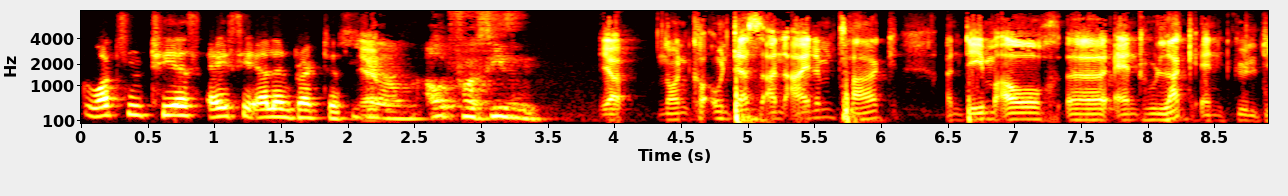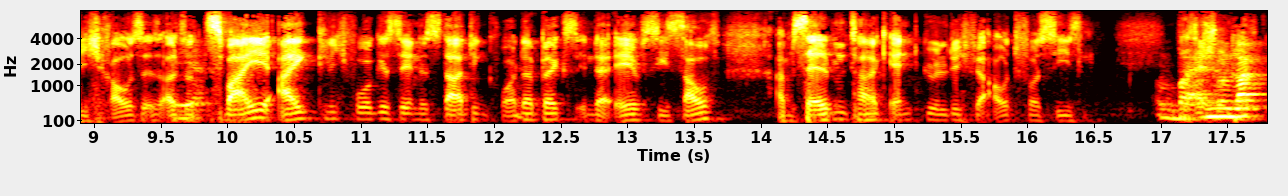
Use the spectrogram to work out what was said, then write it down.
Watson, TS, ACL in Practice. Ja. genau. Out for season. Ja, non und das an einem Tag, an dem auch äh, Andrew Luck endgültig raus ist. Also Ja. zwei eigentlich vorgesehene Starting Quarterbacks in der AFC South am selben Tag endgültig für Out for Season. Und bei Das Andrew Luck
